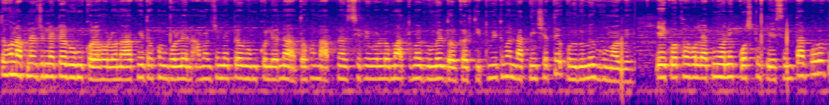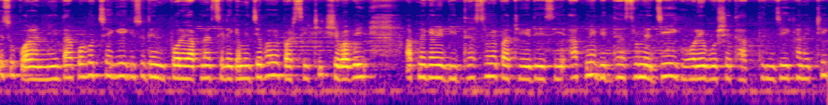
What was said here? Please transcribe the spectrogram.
তখন আপনার জন্য একটা রুম করা হলো না। আপনি তখন বললেন, আমার জন্য একটা রুম করলে না? তখন আপনার ছেলে বলল, মা, তোমার রুমের দরকার কি? তুমি তোমার নাতনির সাথে ওই রুমে ঘুমাবে। এই কথা বলে আপনি অনেক কষ্ট পেয়েছেন, তারপরও কিছু করেননি। তারপর হচ্ছে গিয়ে কিছুদিন পরে আপনার ছেলেকে আমি যেভাবে পারছি, ঠিক সেভাবেই আপনাকে আমি বৃদ্ধাশ্রমে পাঠিয়ে দিয়েছি। আপনি বৃদ্ধাশ্রমে যেই ঘরে বসে থাকতেন, যেখানে ঠিক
